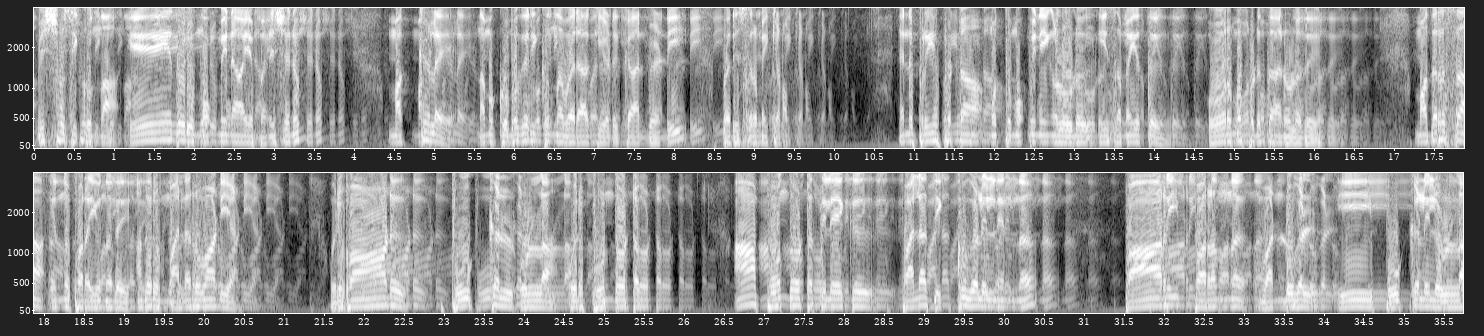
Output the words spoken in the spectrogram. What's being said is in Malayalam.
വിശ്വസിക്കുന്ന ഏതൊരു മൊഗ്മിനായ മനുഷ്യനും മക്കളെ നമുക്ക് ഉപകരിക്കുന്നവരാക്കി എടുക്കാൻ വേണ്ടി പരിശ്രമിക്കണം. എന്റെ പ്രിയപ്പെട്ട മുത്തുമുഗ്മിനീങ്ങളോട് ഈ സമയത്ത് ഓർമ്മപ്പെടുത്താനുള്ളത് മദർസ എന്ന് പറയുന്നത് അതൊരു മലർവാടിയാണ്. ഒരുപാട് പൂക്കൾ ഉള്ള ഒരു പൂന്തോട്ടം. ആ പൂന്തോട്ടത്തിലേക്ക് പല ദിക്കുകളിൽ നിന്ന് പാറി പറന്ന് വണ്ടുകൾ ഈ പൂക്കളിലുള്ള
